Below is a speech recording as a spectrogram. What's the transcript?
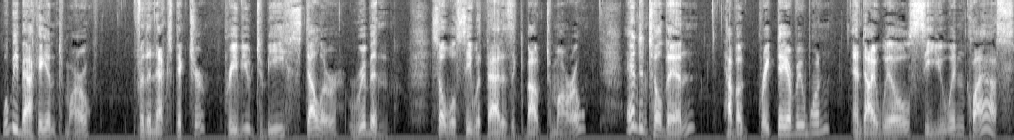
We'll be back again tomorrow for the next picture previewed to be stellar ribbon. So we'll see what that is about tomorrow. And until then, have a great day, everyone. And I will see you in class.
